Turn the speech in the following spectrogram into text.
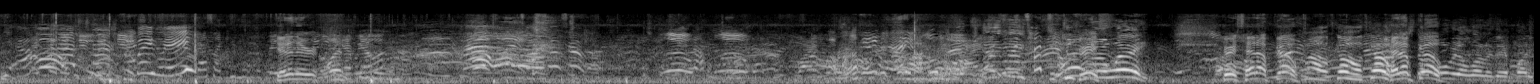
Wait, me? Get in there. Too Grace. far away. Grace, head up. Go. Come on, let's go, let's go. Head up. Go. Over there, Luna, there, buddy.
